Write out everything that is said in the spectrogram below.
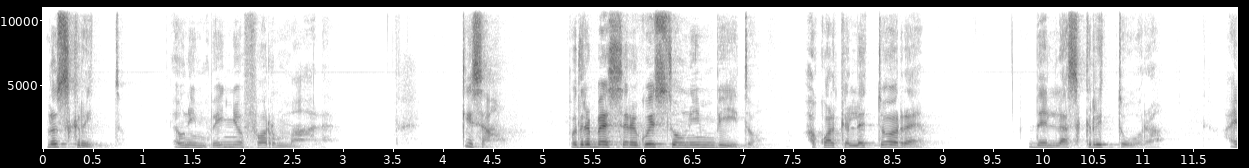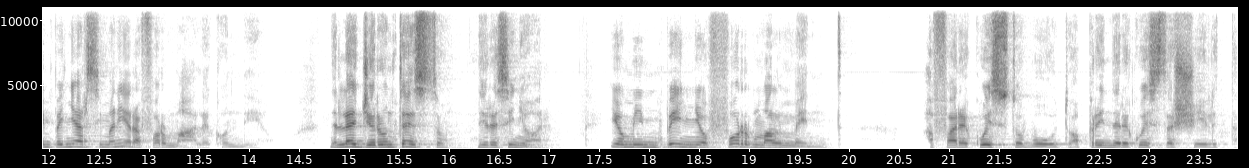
Lo scritto è un impegno formale. Chissà, potrebbe essere questo un invito a qualche lettore della scrittura a impegnarsi in maniera formale con Dio. Nel leggere un testo, dire Signore, io mi impegno formalmente a fare questo voto, a prendere questa scelta,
